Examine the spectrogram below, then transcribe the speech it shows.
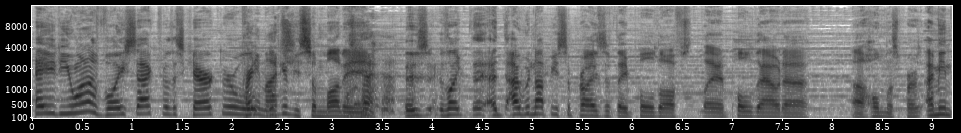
hey, do you want a voice act for this character? We'll, Pretty we'll give you some money. It's like I I would not be surprised if they pulled off, like, pulled out a, a homeless person. I mean,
